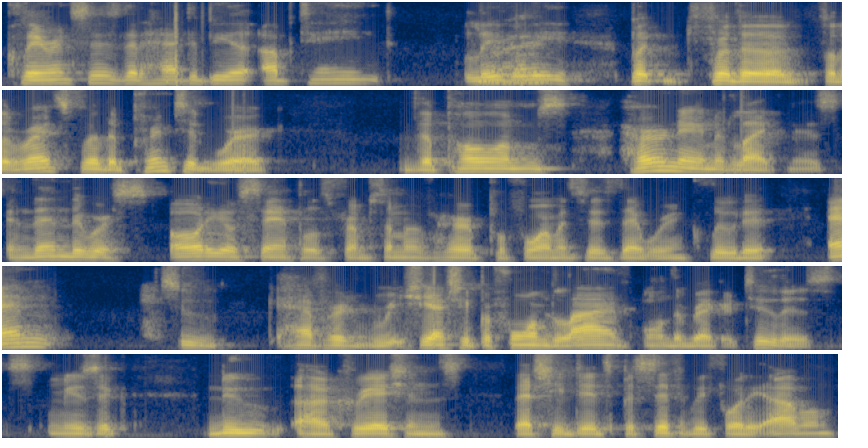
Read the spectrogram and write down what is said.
clearances that had to be obtained legally, right. but for the for the rights for the printed work, the poems, her name and likeness, and then there were audio samples from some of her performances that were included, and to have her, she actually performed live on the record too. There's music, new uh, creations that she did specifically for the album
